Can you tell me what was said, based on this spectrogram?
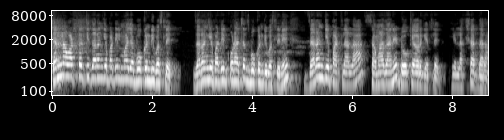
त्यांना वाटतं की जरांगे पाटील माझ्या बोकंडी बसलेत जरांगे पाटील कोणाच्याच बोकंडी बसले नाही. जरांगे पाटलाला समाजाने डोक्यावर घेतलेत. हे लक्षात धरा.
